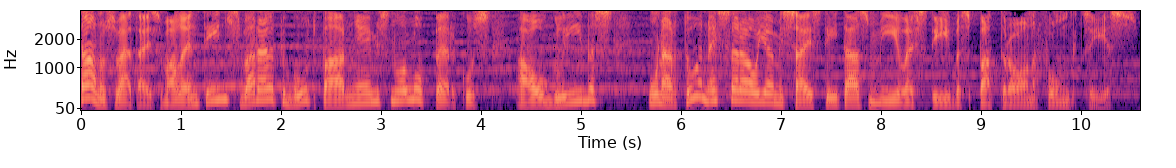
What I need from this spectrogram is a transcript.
Tā nu svētais Valentīns varētu būt pārņēmis no Luperkus, auglības un ar to nesaraujami saistītās mīlestības patrona funkcijas.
